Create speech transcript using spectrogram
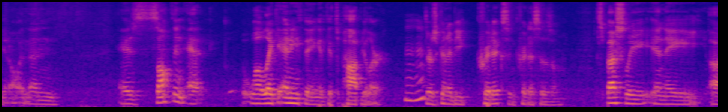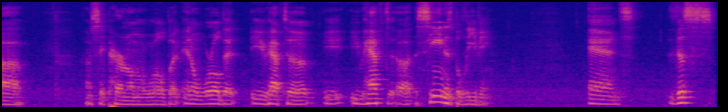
You know, and then as something at, well, like anything, it gets popular. Mm-hmm. There's going to be critics and criticism, especially in a, uh, I don't say paranormal world, but in a world that you have to, you, you have to, uh, seeing is believing. And this,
